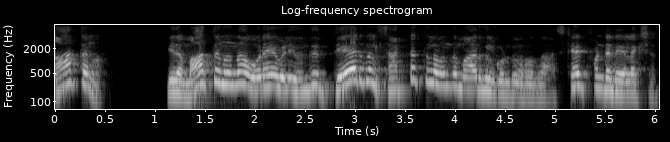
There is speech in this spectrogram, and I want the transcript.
மாற்றணும் இதை மாத்தணும்னா ஒரே வழி வந்து தேர்தல் சட்டத்துல வந்து மாறுதல் கொண்டு வர்றது தான் ஸ்டேட் ஃபண்டட் எலெக்ஷன்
